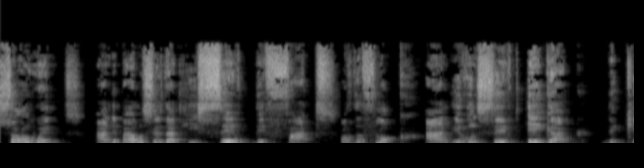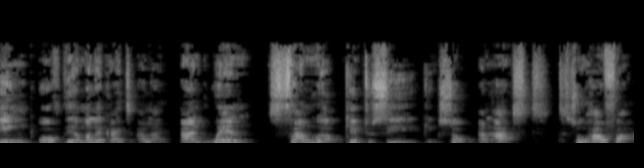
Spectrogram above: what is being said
Saul went, and the Bible says that he saved the fat of the flock and even saved Agag, the king of the Amalekites alive. And when Samuel came to see King Saul and asked, So how far?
